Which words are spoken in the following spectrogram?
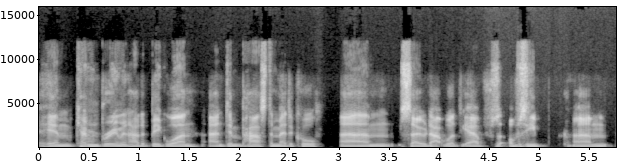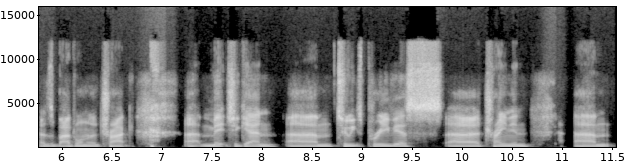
him. Kevin Brumann had a big one and didn't pass the medical. Um, so that would yeah obviously um as a bad one on the track. Uh, Mitch again, um, two weeks previous uh, training. Um,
